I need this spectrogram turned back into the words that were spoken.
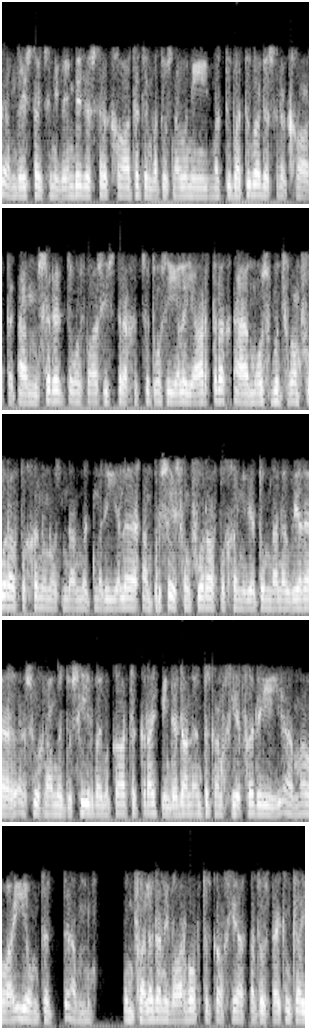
um, destyds in die Wembe distrik gehad het en wat ons nou in die Matuba-Tuba distrik gehad het, um, sit dit ons basies terug. Dit sit ons 'n hele jaar terug. Um, ons moet van voor af begin en ons moet dan met met die hele um, proses van voor af begin, jy weet om dan nou weer 'n sogenaamde dossier bymekaar te kry en dit dan in te kan gee vir die die um, OAI om te um, om vir hulle dan die waarborg te kan gee dat ons back and claw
